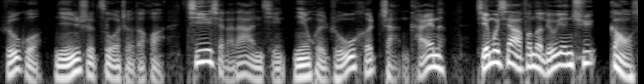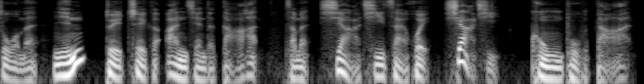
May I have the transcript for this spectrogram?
如果您是作者的话，接下来的案情您会如何展开呢？节目下方的留言区告诉我们您对这个案件的答案。咱们下期再会，下期公布答案。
